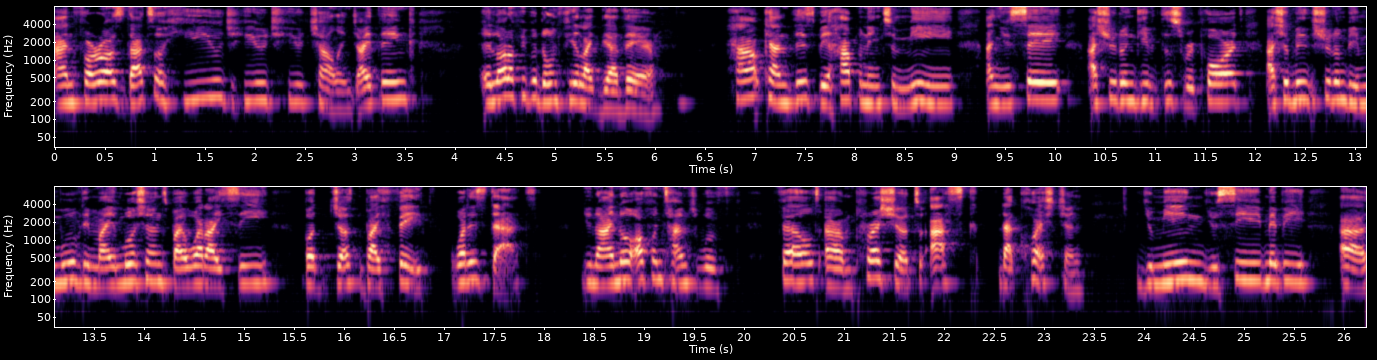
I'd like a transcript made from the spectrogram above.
And for us, that's a huge, huge, huge challenge. I think a lot of people don't feel like they're there. How can this be happening to me? And you say, I shouldn't give this report. I should be, shouldn't be moved in my emotions by what I see, but just by faith. What is that? You know, I know oftentimes we've felt um, pressure to ask that question. You mean you see maybe uh,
